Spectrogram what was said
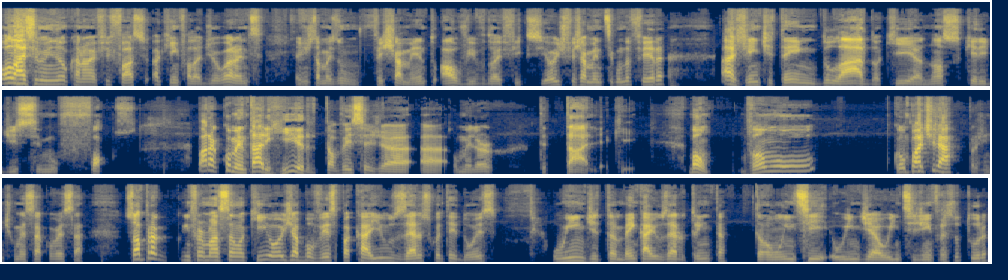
Olá, esse é o canal F Fácil. Aqui em fala é Diogo Arantes. A gente está mais um fechamento ao vivo do iFix. E hoje, fechamento de segunda-feira, a gente tem do lado aqui o nosso queridíssimo Focus. Para comentar e rir, talvez seja a, o melhor detalhe aqui. Bom, vamos compartilhar para a gente começar a conversar. Só para informação aqui, hoje a Bovespa caiu 0,52, o Indy também caiu 0,30. Então, o índice, o Indy é o índice de infraestrutura.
